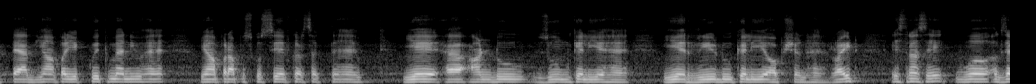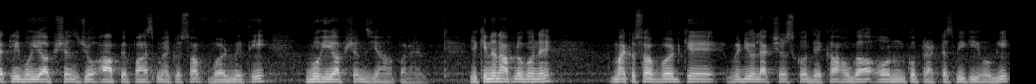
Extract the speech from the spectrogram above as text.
टैब यहाँ पर ये क्विक मेन्यू है। यहाँ पर आप उसको सेव कर सकते हैं। ये आंडू जूम के लिए है। ये रीडू के लिए ऑप्शन है राइट इस तरह से वो एग्जैक्टली वही ऑप्शंस जो आपके पास माइक्रोसॉफ्ट वर्ड में थी, वही ऑप्शंस यहाँ पर हैं। यकीनन आप लोगों ने माइक्रोसॉफ्ट वर्ड के वीडियो लेक्चर्स को देखा होगा और उनको प्रैक्टिस भी की होगी।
